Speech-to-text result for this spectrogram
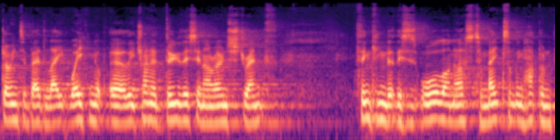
going to bed late, waking up early, trying to do this in our own strength, thinking that this is all on us to make something happen.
